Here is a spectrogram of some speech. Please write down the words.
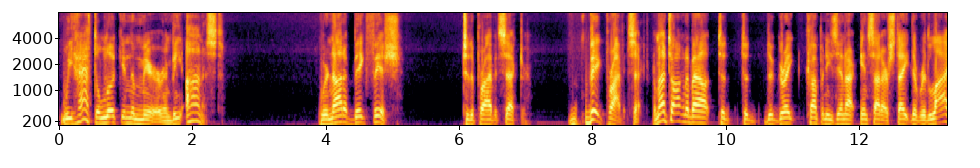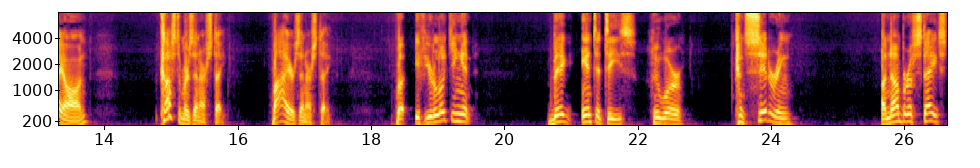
we have to look in the mirror and be honest. We're not a big fish to the private sector. Big private sector. I'm not talking about to, to the great companies in our inside our state that rely on customers in our state, buyers in our state. But if you're looking at big entities who are considering a number of states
